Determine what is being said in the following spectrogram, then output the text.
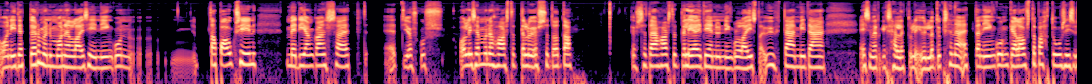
olen itse törmännyt monenlaisiin niin kuin, tapauksiin median kanssa, että, että joskus oli semmoinen haastattelu, jossa tota, jossa tämä haastattelija ei tiennyt niin kuin lajista yhtään mitään. Esimerkiksi hänelle tuli yllätyksenä, että niin kuin kelaus tapahtuu siis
